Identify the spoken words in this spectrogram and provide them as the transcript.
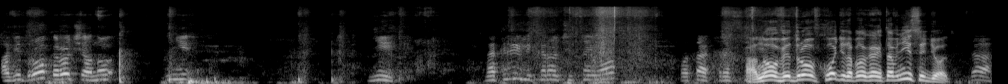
А ведро, короче, оно не... Не... Накрыли, короче, его. Вот так красиво. Оно в ведро входить, а потім як-то вниз йде. Да.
